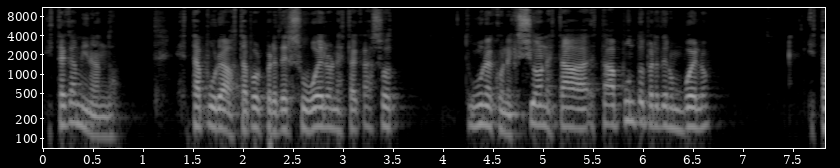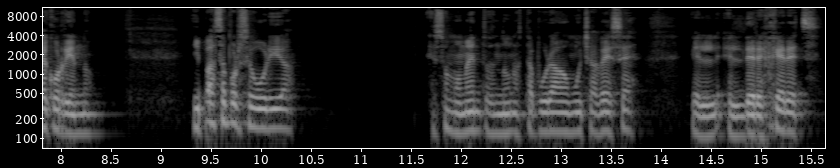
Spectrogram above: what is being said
Está caminando, está apurado, está por perder su vuelo, en este caso tuvo una conexión, estaba, estaba a punto de perder un vuelo, está corriendo. Y pasa por seguridad. Esos momentos donde uno está apurado muchas veces, el, el derejeretz,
